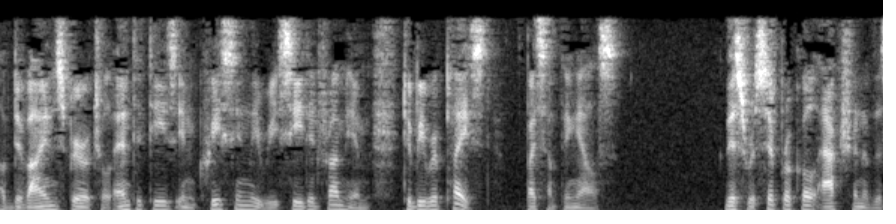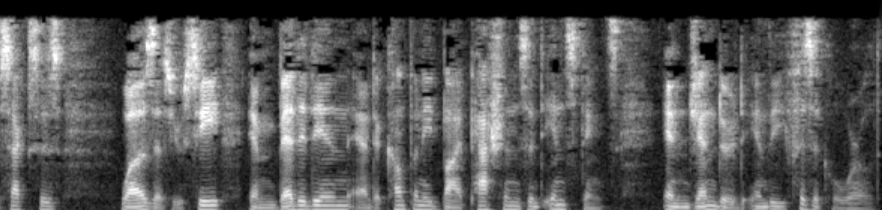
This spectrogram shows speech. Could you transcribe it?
of divine spiritual entities increasingly receded from him to be replaced by something else. This reciprocal action of the sexes was, as you see, embedded in and accompanied by passions and instincts engendered in the physical world.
